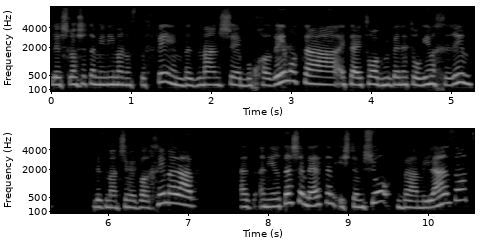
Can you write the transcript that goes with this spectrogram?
לשלושת המינים הנוספים, בזמן שבוחרים אותה, את האתרוג מבין אתרוגים אחרים, בזמן שמברכים עליו. אז אני ארצה שהם בעצם ישתמשו במילה הזאת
